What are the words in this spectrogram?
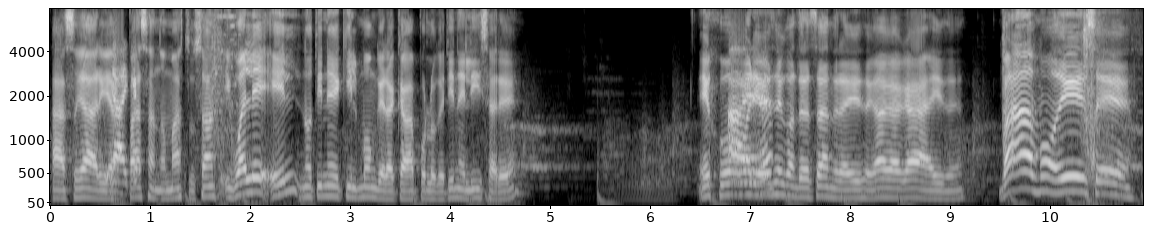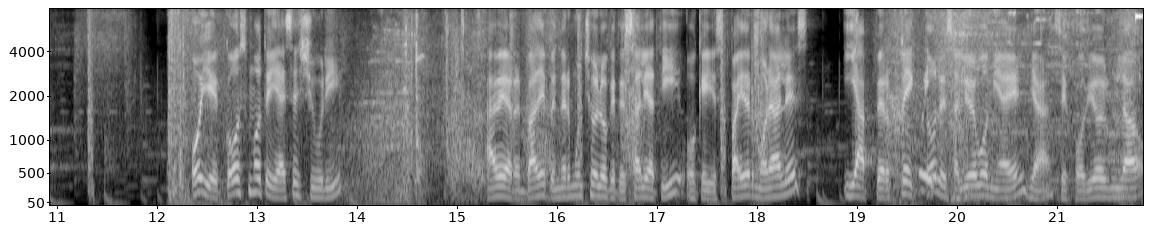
Asgar, ya, pasa nomás tu Sans. Igual él no tiene Killmonger acá, por lo que tiene Lizard, ¿eh? He jugado varias veces contra Sandra, dice, gaga, dice. ¡Vamos! Dice. Oye, Cosmo te ya ese Shuri. A ver, va a depender mucho de lo que te sale a ti. Ok, Spider Morales. Y a perfecto, le salió a él, ya, se jodió de un lado.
